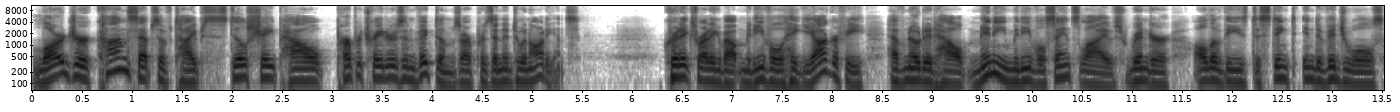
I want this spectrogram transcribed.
larger concepts of types still shape how perpetrators and victims are presented to an audience. Critics writing about medieval hagiography have noted how many medieval saints' lives render all of these distinct individuals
